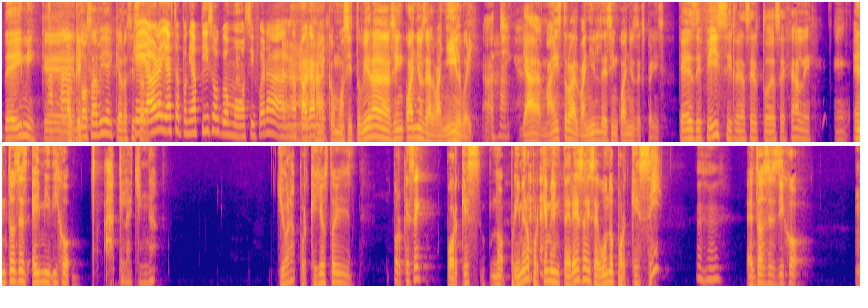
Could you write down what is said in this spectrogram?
De Amy, que Ajá. No sabía y que ahora sí que sabe. ahora ya hasta ponía piso como si fuera a pagarle. Ajá, como si tuviera cinco años de albañil, güey. Ah. Ya, maestro albañil de cinco años de experiencia. Que es difícil hacer todo ese jale. Eh, Entonces Amy dijo, ah, que la chinga. ¿Y ahora por qué yo estoy Porque sé. porque es no primero porque me interesa y segundo porque sé entonces dijo "Mm",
